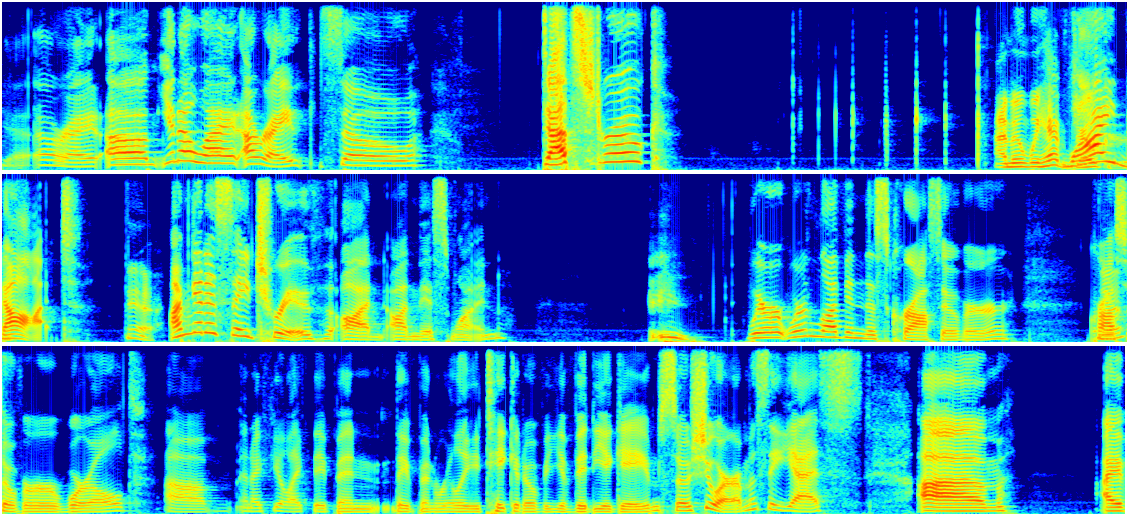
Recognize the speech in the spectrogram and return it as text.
Okay. All right. Um, you know what? All right. So Deathstroke, I mean, we have why Joker. not? Yeah. I'm gonna say truth on on this one. we're we're loving this crossover crossover world, um, and I feel like they've been they've been really taking over your video games. So sure, I'm gonna say yes. Um, I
